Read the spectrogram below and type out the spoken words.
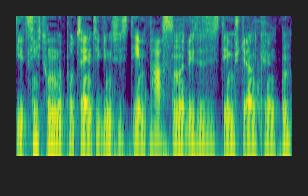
die jetzt nicht hundertprozentig ins System passen oder dieses System stören könnten,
